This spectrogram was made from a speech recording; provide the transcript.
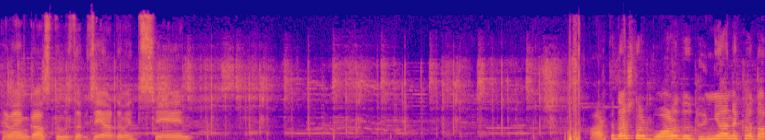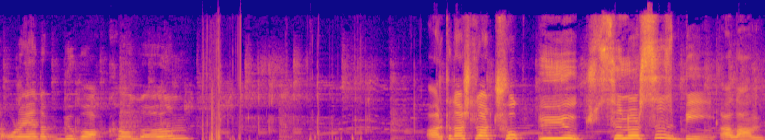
Hemen gazlımız da bize yardım etsin. Arkadaşlar bu arada dünya ne kadar oraya da bir bakalım. Arkadaşlar çok büyük, sınırsız bir alan.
